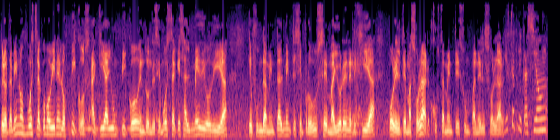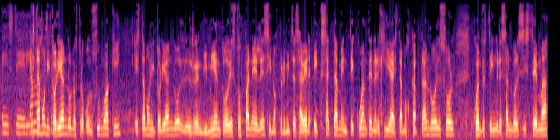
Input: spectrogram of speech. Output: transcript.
pero también nos muestra cómo vienen los picos. Aquí hay un pico en donde se muestra que es al mediodía que fundamentalmente se produce mayor energía por el tema solar, justamente es un panel solar. Y esta aplicación, este, digamos... Está este- monitoreando nuestro consumo aquí, está monitoreando el rendimiento de estos paneles y nos permite saber exactamente cuánta energía estamos captando del sol, cuánto está ingresando al sistema,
